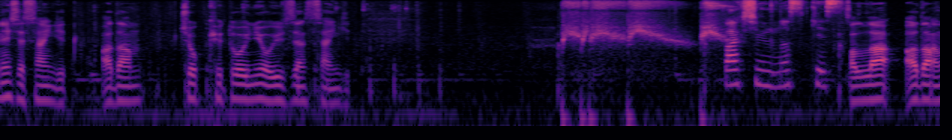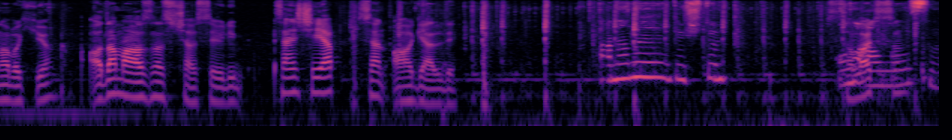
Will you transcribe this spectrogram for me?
Neyse sen git. Adam çok kötü oynuyor o yüzden sen git. Bak şimdi nasıl kes. Allah adam ana bakıyor. Adam ağzına sıçar söyleyeyim. Sen şey yap. Sen A geldi. Ananı düştüm. Onu Salaksın. almalısın.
